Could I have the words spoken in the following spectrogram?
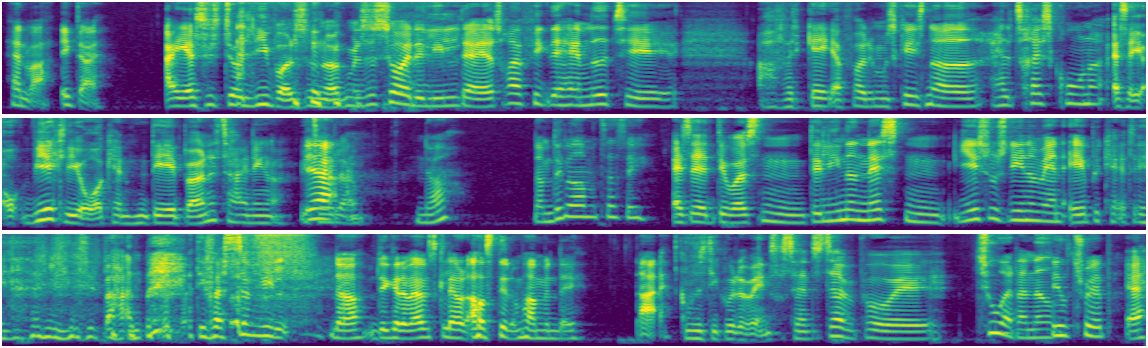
han var. Ikke dig. Ej, jeg synes, det var lige voldsomt nok, men så så jeg det lille der. Jeg tror, jeg fik det handlet til, åh, hvad gav jeg for det? Måske sådan noget 50 kroner. Altså, år- virkelig i overkanten. Det er børnetegninger, vi Ja. taler om. Nå. Nå, men det glæder jeg mig til at se. Altså, det var sådan, det lignede næsten, Jesus lignede mere en abekat, end han lignede et barn. Det var så vildt. Nå, det kan da være, at vi skal lave et afsnit om ham en dag. Nej, Gud, det kunne da være interessant. Så tager vi på øh, tur derned. field trip. Ja,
